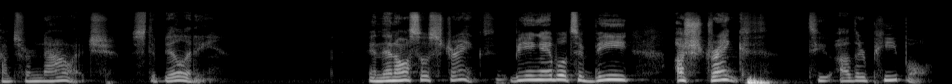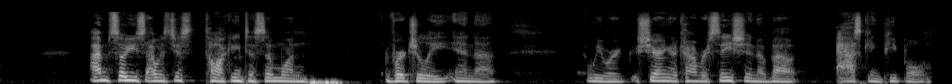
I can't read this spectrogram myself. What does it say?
comes from knowledge, stability, and then also strength, being able to be a strength to other people. I'm so used, I was just talking to someone virtually, and uh, we were sharing a conversation about asking people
